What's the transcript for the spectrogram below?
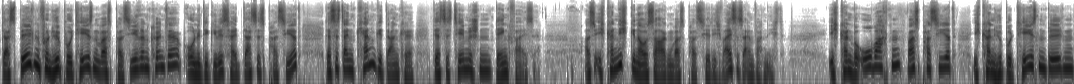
das Bilden von Hypothesen, was passieren könnte, ohne die Gewissheit, dass es passiert, das ist ein Kerngedanke der systemischen Denkweise. Also ich kann nicht genau sagen, was passiert, ich weiß es einfach nicht. Ich kann beobachten, was passiert, ich kann Hypothesen bilden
